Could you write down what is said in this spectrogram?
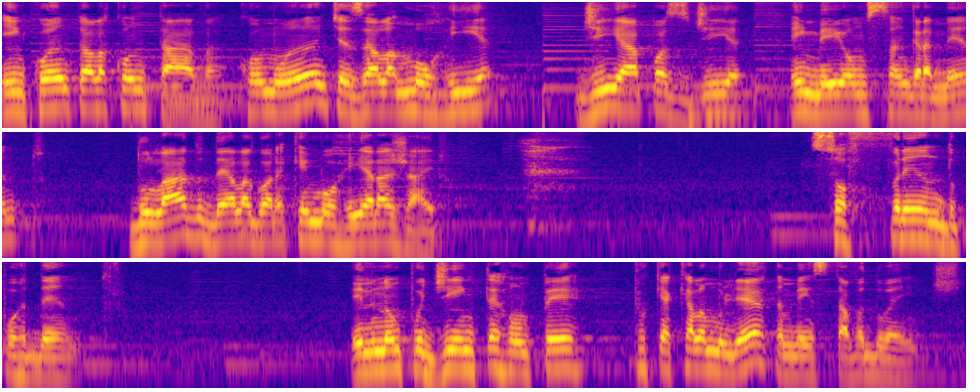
Enquanto ela contava como antes ela morria, dia após dia, em meio a um sangramento, do lado dela agora quem morria era Jairo sofrendo por dentro. Ele não podia interromper porque aquela mulher também estava doente.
